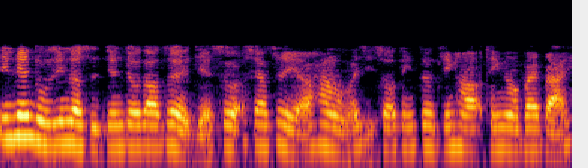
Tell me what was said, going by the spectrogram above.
今天读经的时间就到这里结束了，下次也要和我们一起收听圣经，好好听哦，拜拜。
